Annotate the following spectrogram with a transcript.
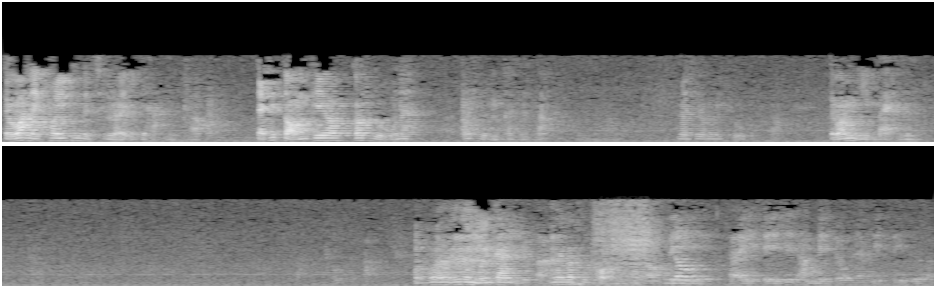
แต่ว่าในข้อนี้ท่านเป็นเฉลยอีกอย่างหนึงครับ แต่ที่ตอบเมื่อกี้ก็ก็ถูกนะก็ถูกเหมือนกันนะครับไม่ใช่ว่าไม่ถูกครับ แต่ว่ามีอีกแบบหนึ่ง ถูกหรือ เปล่าโอ้โหเหมือนกันนั่นก็ทุกกฎนะครับสีใส่สีที่ทำเป็นรูปนั่นสีสีด้วย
